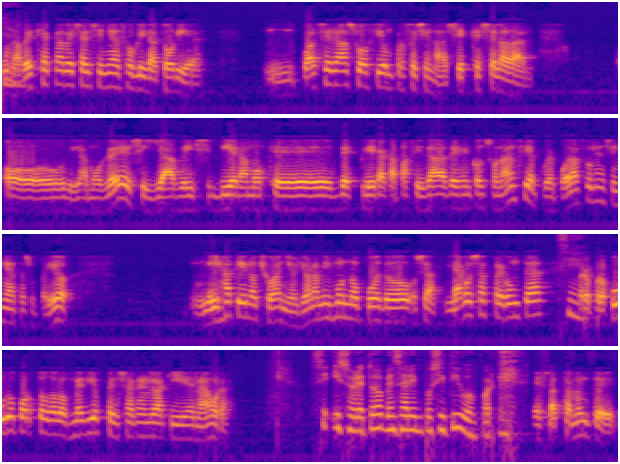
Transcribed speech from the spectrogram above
Una vez que acabe esa enseñanza obligatoria, mm, ¿cuál será su opción profesional, si es que se la dan? O, digámosle, si ya viéramos que despliega capacidades en consonancia, pues puede hacer una enseñanza superior. Mi hija tiene ocho años, yo ahora mismo no puedo, o sea, me hago esas preguntas, pero procuro por todos los medios pensar en el aquí y en ahora. Sí, y sobre todo pensar en positivo, porque... Exactamente.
